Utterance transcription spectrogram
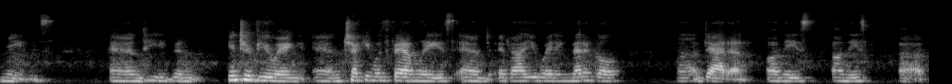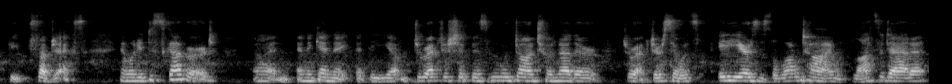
means. And he'd been interviewing and checking with families and evaluating medical uh, data on these on these uh, subjects. And what he discovered, uh, and, and, again, the, the um, directorship has moved on to another director, so it's 80 years is a long time, lots of data,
